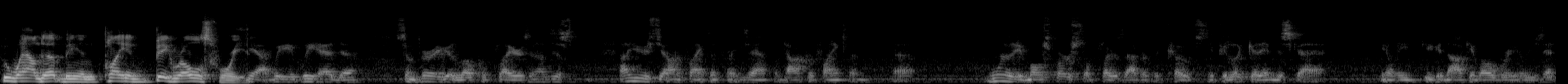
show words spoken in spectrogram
who wound up being playing big roles for you. Yeah, we we had uh, some very good local players, and I just I use John Franklin for example, Dr. Franklin, uh, one of the most versatile players I've ever coached. If you look at him, this guy, you know, he, you could knock him over. You know, he's that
